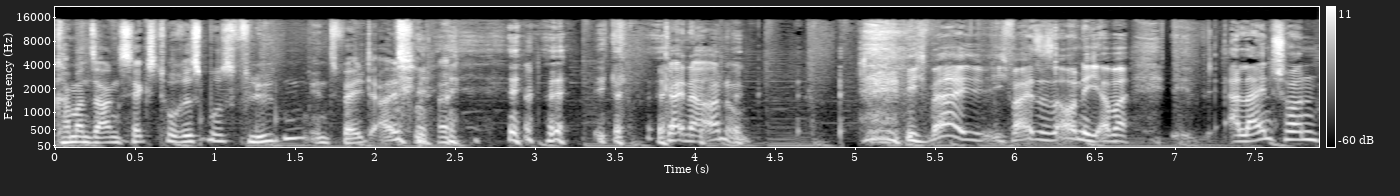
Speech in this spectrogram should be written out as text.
kann man sagen, Sextourismus flügen ins Weltall? keine Ahnung. Ich weiß, ich weiß es auch nicht, aber äh, allein schon,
